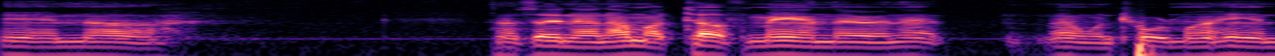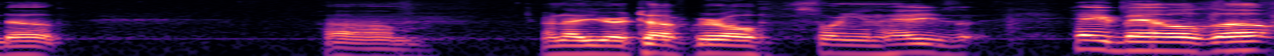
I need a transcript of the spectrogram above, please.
and uh, I'm saying that I'm a tough man though, and that that one tore my hand up. Um, I know you're a tough girl slinging hay, hay bales up.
